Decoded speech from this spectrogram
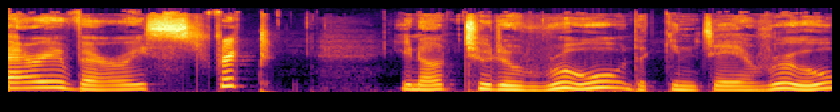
very very strict you know to the rule the kinje rule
